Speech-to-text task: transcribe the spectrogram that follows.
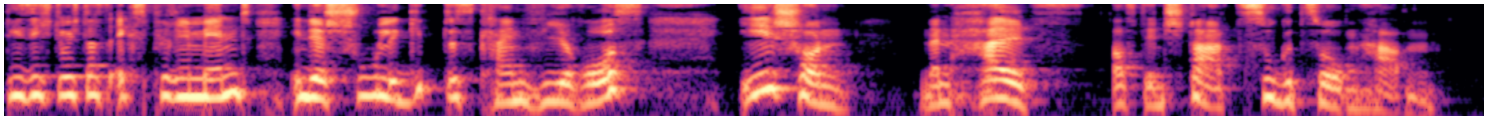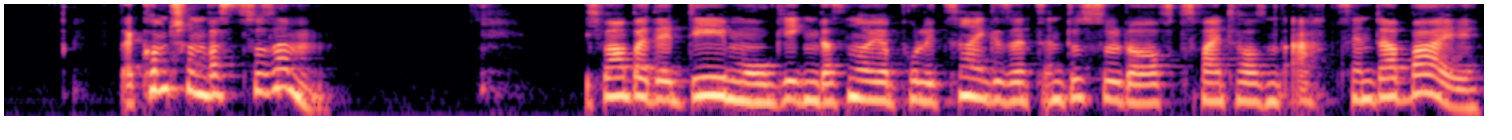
die sich durch das Experiment in der Schule gibt es kein Virus, eh schon einen Hals auf den Staat zugezogen haben. Da kommt schon was zusammen. Ich war bei der Demo gegen das neue Polizeigesetz in Düsseldorf 2018 dabei.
